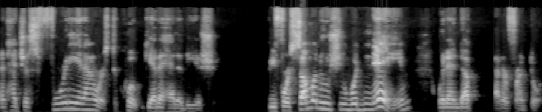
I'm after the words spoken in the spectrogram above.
and had just 48 hours to, quote, get ahead of the issue before someone who she wouldn't name would end up at her front door.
